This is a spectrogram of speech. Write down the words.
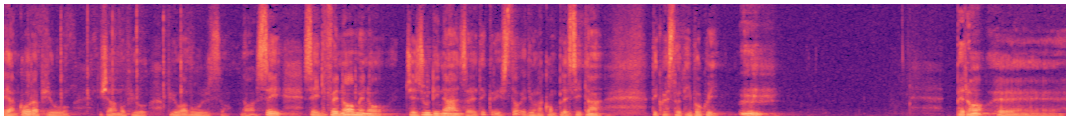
è ancora più, diciamo, più, più avulso. No? Se, se, il fenomeno Gesù di Nazareth e Cristo è di una complessità di questo tipo qui. Però eh,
